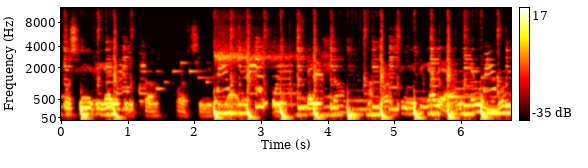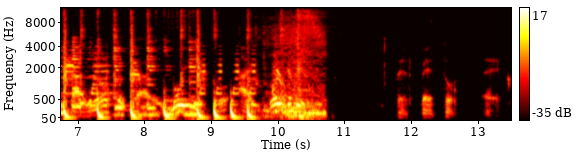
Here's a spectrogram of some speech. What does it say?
può significare tutto. Può significare un extension, ma può significare anche un buon taglio per dare movimento ai tuoi capelli. Perfetto. Ecco.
